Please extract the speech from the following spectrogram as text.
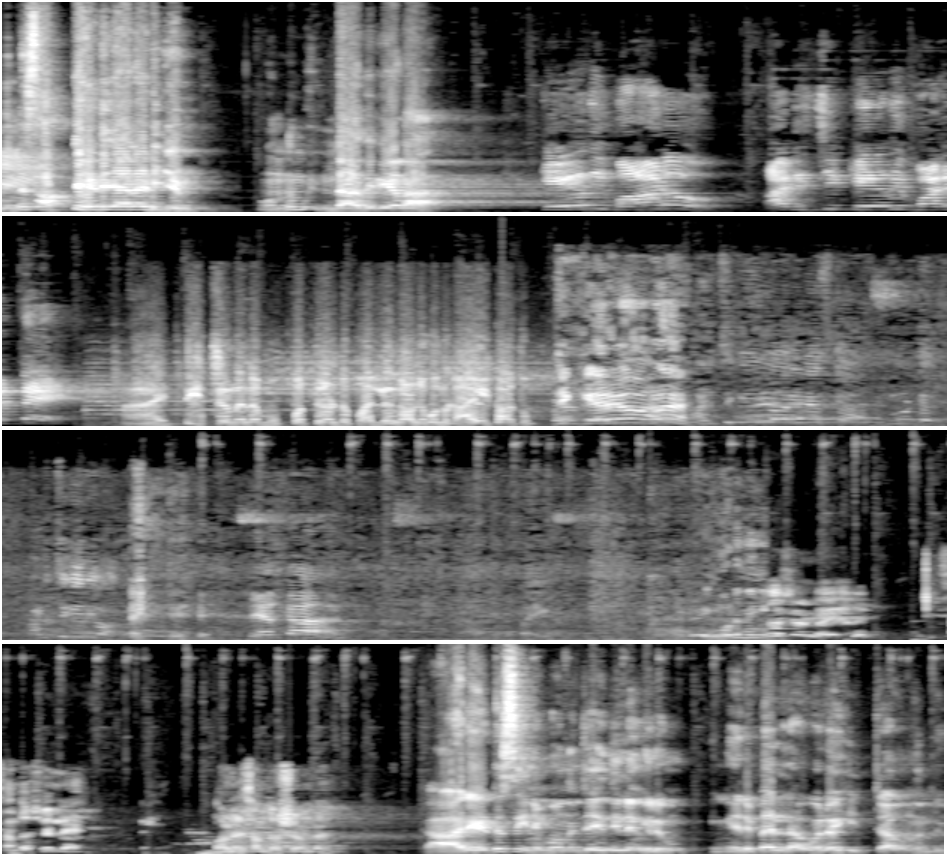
നിന്നെ സത്യമായിട്ട് ഞാൻ അടിക്കും. ഒന്നും മിണ്ടാതിരിയടാ. കേറി വാടോ. അടിച്ച് കേറി വരട്ടെ. അടിച്ച് നിന്റെ മുപ്പത്തിരണ്ട് പല്ലും കളഞ്ഞു കൊന്ന് കായൽ താഴ്ത്തും. സന്തോഷമല്ലേ വളരെ സന്തോഷമുണ്ട്. കാര്യമായിട്ട് സിനിമ ഒന്നും ചെയ്തില്ലെങ്കിലും ഇങ്ങനെ ഇപ്പൊ എല്ലാ കൊല്ലം ഹിറ്റ് ആവുന്നുണ്ട്.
